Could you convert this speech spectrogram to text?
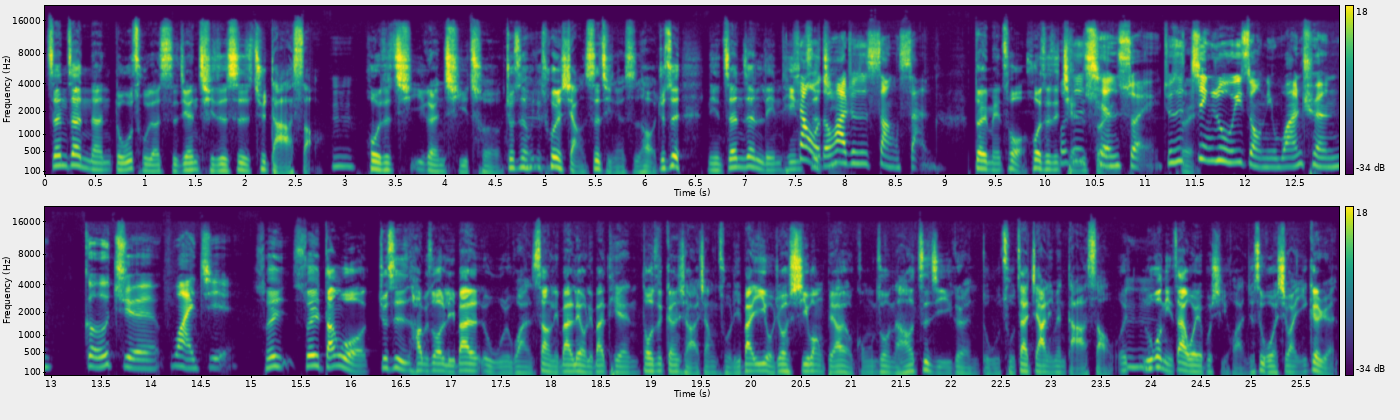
真正能独处的时间其实是去打扫，嗯，或者是骑一个人骑车，就是会想事情的时候，就是你真正聆听。像我的话就是上山，对，没错，或者是潜水，潜水就是进入一种你完全隔绝外界。所以，所以当我就是好比说礼拜五晚上、礼拜六、礼拜天都是跟小孩相处，礼拜一我就希望不要有工作，然后自己一个人独处在家里面打扫。我如果你在我也不喜欢，就是我喜欢一个人。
